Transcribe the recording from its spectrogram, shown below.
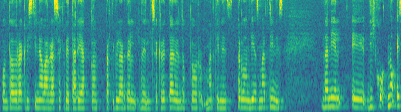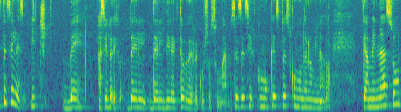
contadora Cristina Vargas, secretaria actual particular del, del secretario, el doctor Martínez, perdón, Díaz Martínez. Daniel eh, dijo, no, este es el speech de, así lo dijo, del, del director de recursos humanos. Es decir, como que esto es como un denominador. Te amenazo,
